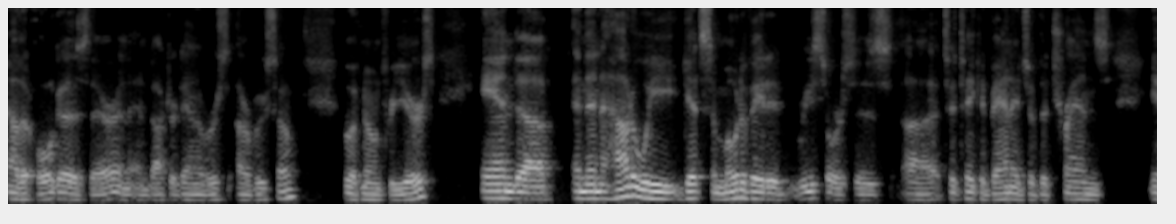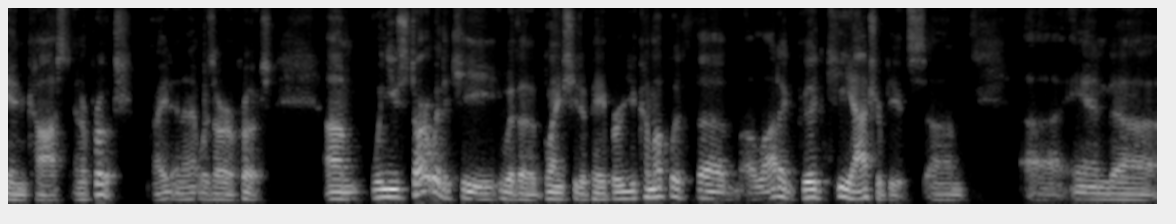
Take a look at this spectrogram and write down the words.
now that Olga is there and, and Dr. Dan Arvizu, who I've known for years. And, uh, and then how do we get some motivated resources uh, to take advantage of the trends in cost and approach, right? And that was our approach. Um, when you start with a key, with a blank sheet of paper, you come up with uh, a lot of good key attributes. Um, uh, and uh,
